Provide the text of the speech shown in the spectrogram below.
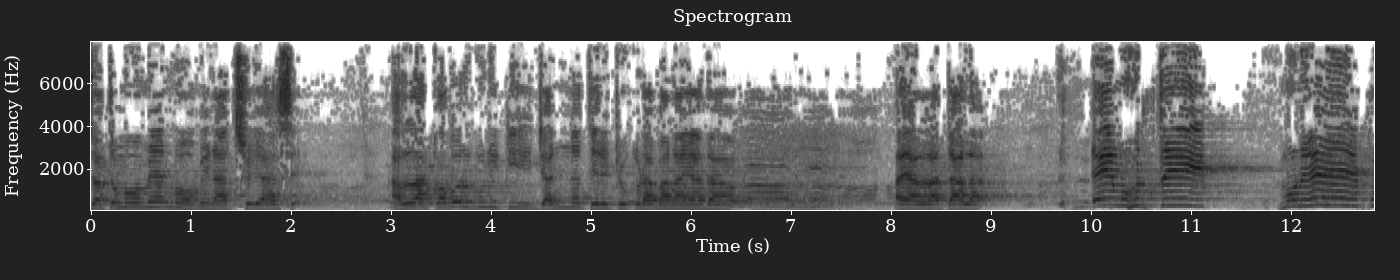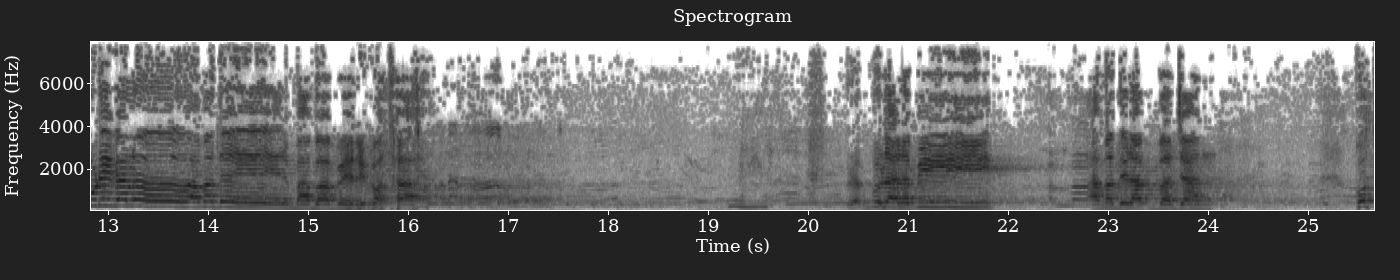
যত মোমেন মোমেনাত শুয়ে আছে আল্লাহ কবরগুলি কি জান্নাতের টুকরা বানায়া দাও। আয় আল্লাহ তালা এই মুহূর্তে মনে পড়ে গেল আমাদের মা বাপের কথা। রব্বুল আলমিন, আমাদের আব্বা যান কত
